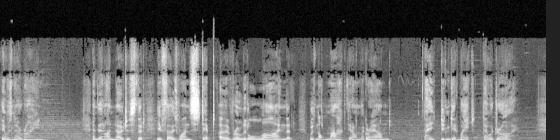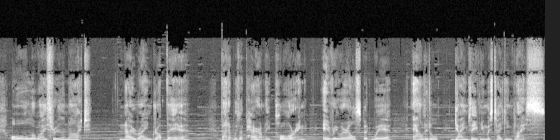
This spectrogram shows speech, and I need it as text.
there was no rain. And then I noticed that if those ones stepped over a little line that was not marked there on the ground, they didn't get wet, they were dry. All the way through the night. No rain dropped there, but it was apparently pouring everywhere else but where our little games evening was taking place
